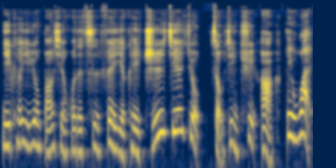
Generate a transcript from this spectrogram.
你可以用保险或者自费，也可以直接就走进去啊。另外，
